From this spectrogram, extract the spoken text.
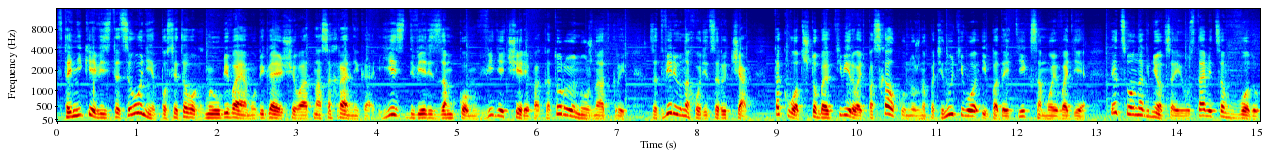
В тайнике визитационе, после того, как мы убиваем убегающего от нас охранника, есть дверь с замком в виде черепа, которую нужно открыть. За дверью находится рычаг. Так вот, чтобы активировать пасхалку, нужно потянуть его и подойти к самой воде. Эцио нагнется и уставится в воду.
